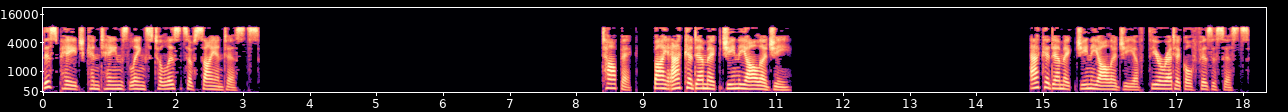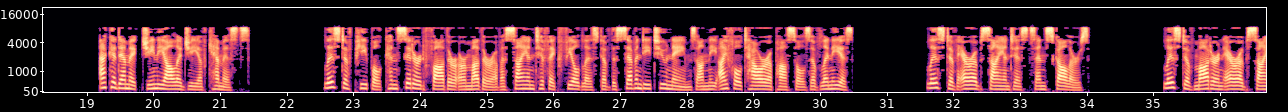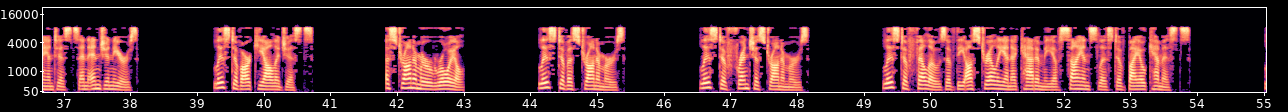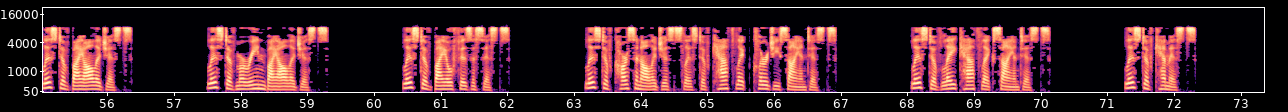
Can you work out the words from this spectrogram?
This page contains links to lists of scientists. By academic genealogy. Academic genealogy of theoretical physicists. Academic genealogy of chemists List of people considered father or mother of a scientific field List of the 72 names on the Eiffel Tower Apostles of Linnaeus. List of Arab scientists and scholars. List of modern Arab scientists and engineers. List of archaeologists. Astronomer Royal. List of astronomers. List of French astronomers List of Fellows of the Australian Academy of Science List of biochemists List of biologists List of marine biologists List of biophysicists List of carcinologists List of Catholic clergy scientists List of lay Catholic scientists List of chemists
